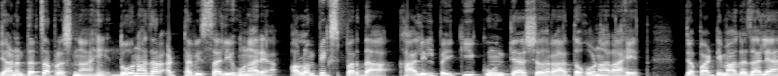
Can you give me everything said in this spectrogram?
यानंतरचा प्रश्न आहे दोन हजार अठ्ठावीस साली होणाऱ्या ऑलिम्पिक स्पर्धा खालीलपैकी कोणत्या शहरात होणार आहेत? ज्या पाठीमागं झाल्या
